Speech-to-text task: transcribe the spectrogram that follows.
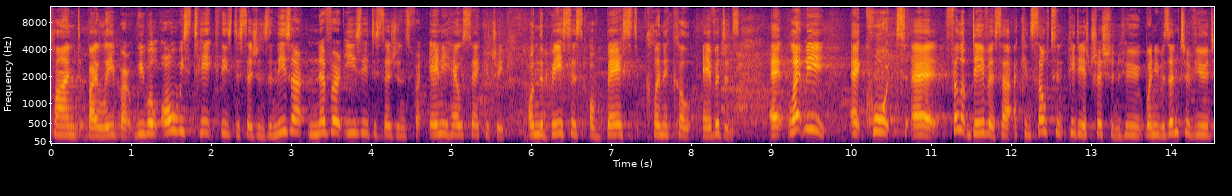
planned by Labour. We will always take these decisions, and these are never easy decisions for any health secretary, on the basis of best clinical evidence. Uh, let me uh, quote uh, Philip Davis, a, a consultant paediatrician who, when he was interviewed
